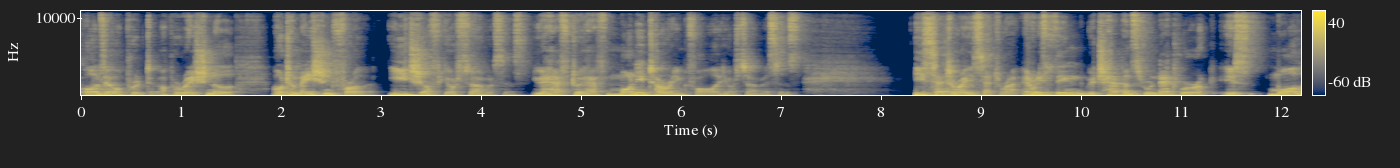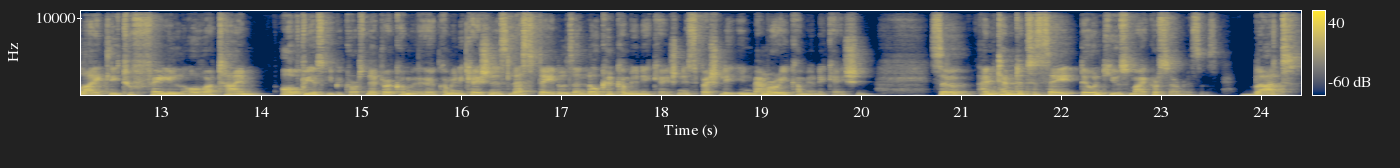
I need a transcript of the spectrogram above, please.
all the oper- operational automation for each of your services. You have to have monitoring for all your services, etc., etc. Everything which happens through network is more likely to fail over time, obviously, because network com- uh, communication is less stable than local communication, especially in memory communication. So I'm tempted to say don't use microservices. But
